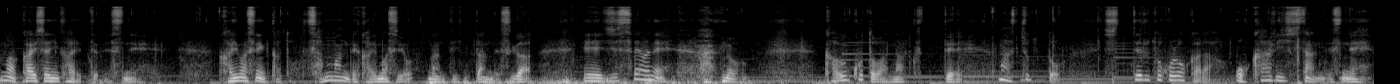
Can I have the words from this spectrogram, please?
まあ、会社に帰ってですね買いませんかと。3万で買えますよなんて言ったんですが、えー、実際はねあの買うことはなくて、まあ、ちょっと知ってるところからお借りしたんですね。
